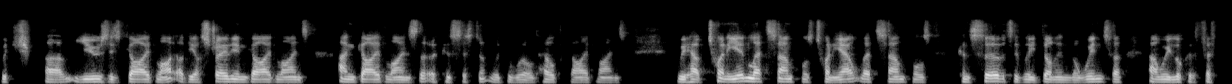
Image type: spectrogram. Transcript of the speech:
which um, uses guideline uh, the Australian guidelines and guidelines that are consistent with the World Health Guidelines. We have 20 inlet samples, 20 outlet samples, conservatively done in the winter, and we look at fifth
